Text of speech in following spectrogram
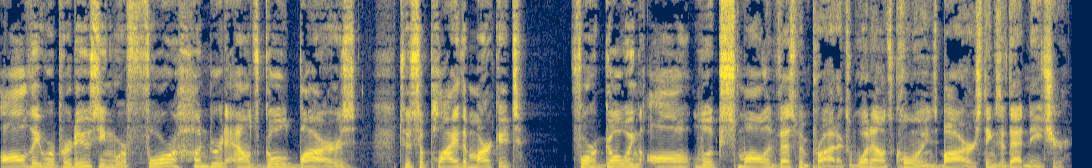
all they were producing were 400 ounce gold bars to supply the market, foregoing all look small investment products, one ounce coins, bars, things of that nature.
